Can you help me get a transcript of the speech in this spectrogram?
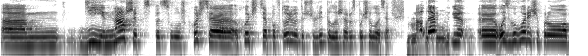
ем, дії наших спецслужб, хочеться, хочеться повторювати, що літо лише розпочалося. Але е, е, ось говорячи про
